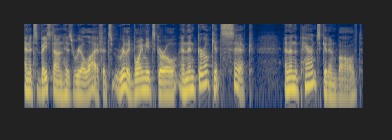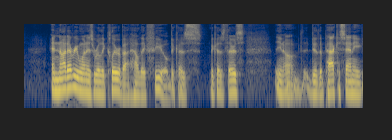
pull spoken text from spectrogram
and it's based on his real life. It's really boy meets girl and then girl gets sick and then the parents get involved and not everyone is really clear about how they feel because because there's you know do the pakistani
